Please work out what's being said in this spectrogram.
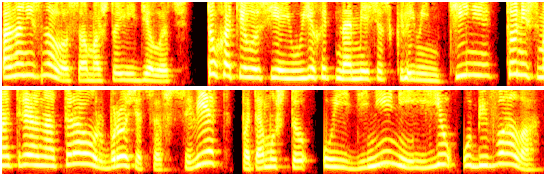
Она не знала сама, что ей делать. То хотелось ей уехать на месяц к Клементине, то, несмотря на траур, броситься в свет, потому что уединение ее убивало.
